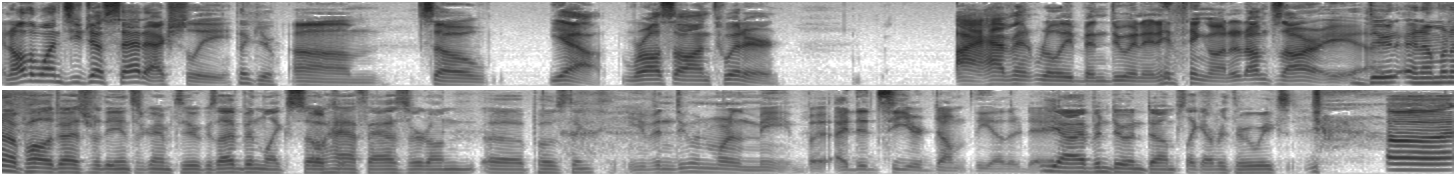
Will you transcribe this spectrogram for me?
and all the ones you just said actually. Thank you. Um so yeah, we're also on Twitter. I haven't really been doing anything on it. I'm sorry. dude and i'm gonna apologize for the instagram too because i've been like so Okay. half-assed on uh posting You've been doing more than me, but I did see your dump the other day. yeah i've been doing dumps like every three weeks uh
